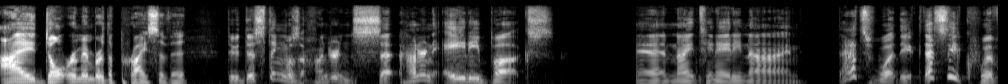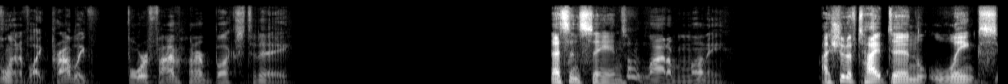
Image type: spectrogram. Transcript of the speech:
I don't remember the price of it. dude? This thing was 107 180 bucks in 1989. That's what the that's the equivalent of like probably four or five hundred bucks today. That's insane. It's a lot of money. I should have typed in Lynx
